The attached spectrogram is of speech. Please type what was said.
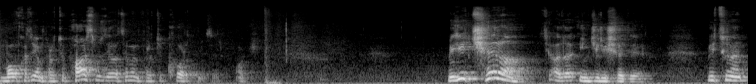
ما می‌خوام امپراتوری پارس بزنیم امپراتوری کرد می‌ذاریم. اوکی. میگه چرا حالا اینجوری شده؟ می‌تونم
